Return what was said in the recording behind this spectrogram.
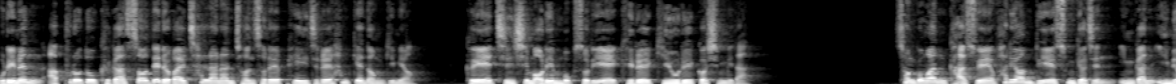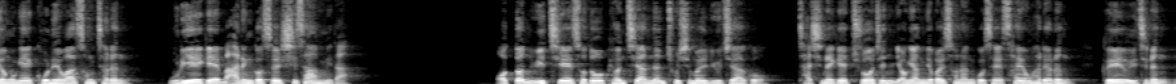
우리는 앞으로도 그가 써 내려갈 찬란한 전설의 페이지를 함께 넘기며 그의 진심 어린 목소리에 귀를 기울일 것입니다. 성공한 가수의 화려함 뒤에 숨겨진 인간 이명웅의 고뇌와 성찰은 우리에게 많은 것을 시사합니다. 어떤 위치에서도 변치 않는 초심을 유지하고 자신에게 주어진 영향력을 선한 곳에 사용하려는 그의 의지는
